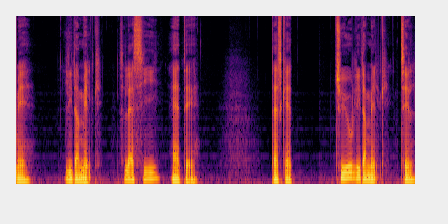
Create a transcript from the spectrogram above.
med liter mælk. Så lad os sige, at øh, der skal 20 liter mælk til,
